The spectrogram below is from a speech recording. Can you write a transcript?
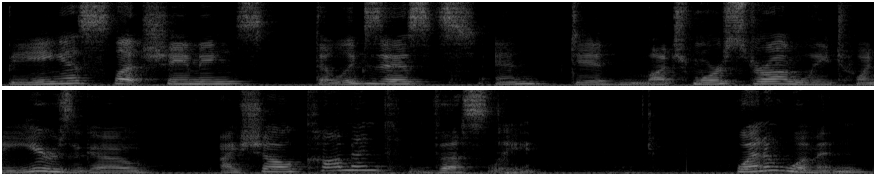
being as slut shaming still exists, and did much more strongly 20 years ago, I shall comment thusly. When a woman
